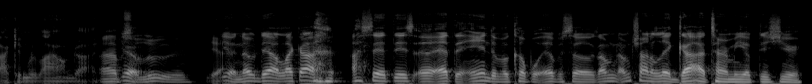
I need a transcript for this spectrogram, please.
I can rely on God. Absolutely. Yeah. Yeah, no doubt. Like I, I said this uh, at the end of a couple episodes. I'm, I'm trying to let God turn me up this year.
